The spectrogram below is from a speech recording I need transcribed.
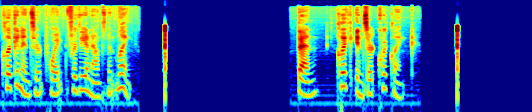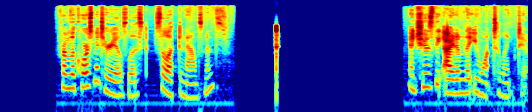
click an insert point for the announcement link. Then, click Insert Quick Link. From the course materials list, select Announcements, and choose the item that you want to link to.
